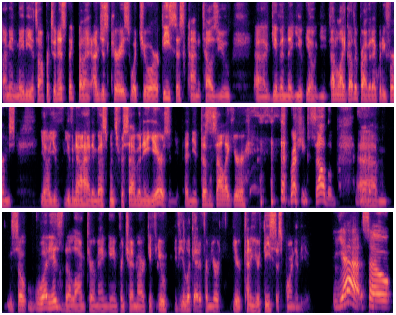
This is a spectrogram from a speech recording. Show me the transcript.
I mean maybe it's opportunistic but I, i'm just curious what your thesis kind of tells you uh, given that you you know unlike other private equity firms you know you've you've now had investments for seven eight years and it doesn't sound like you're rushing to sell them. Um, so what is the long-term end game for chenmark if you if you look at it from your your kind of your thesis point of view? Yeah so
